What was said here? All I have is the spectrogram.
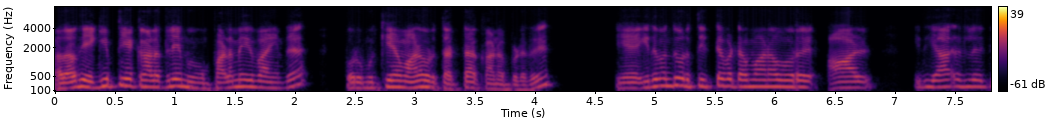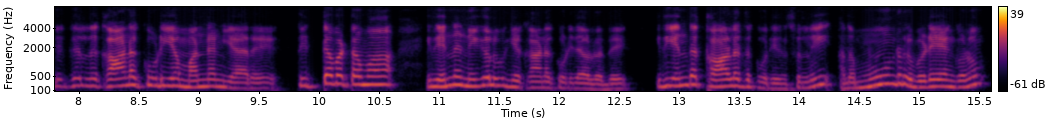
அதாவது எகிப்திய காலத்திலே மிகவும் பழமை வாய்ந்த ஒரு முக்கியமான ஒரு தட்டா காணப்படுது. ஏ- இது வந்து ஒரு திட்டவட்டமான ஒரு ஆள். இது யார் இதுல காணக்கூடிய மன்னன் யாரு? திட்டவட்டமா இது என்ன நிகழ்வு இங்க காணக்கூடியதா உள்ளது? இது எந்த காலத்துக்குரியதுன்னு சொல்லி அந்த மூன்று விடயங்களும்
